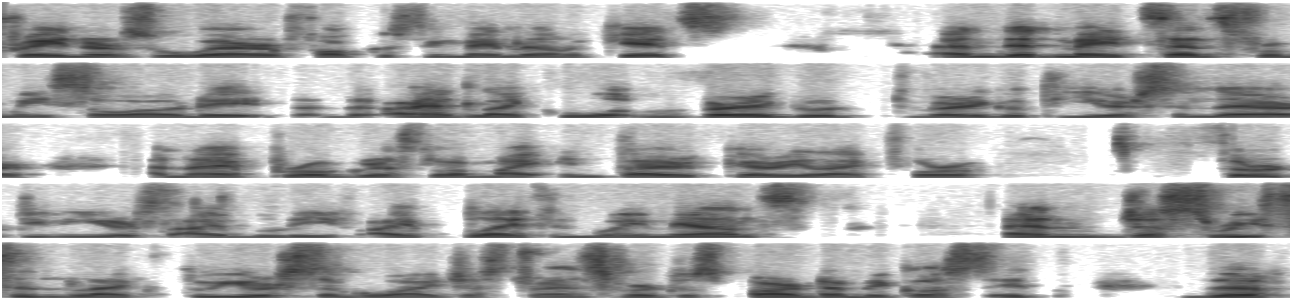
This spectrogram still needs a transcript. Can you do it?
trainers who were focusing mainly on kids and that made sense for me. So they, i had like very good very good years in there and i progressed like my entire career like for 13 years i believe i played in bohemians. And just recently like two years ago i just transferred to sparta because it the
